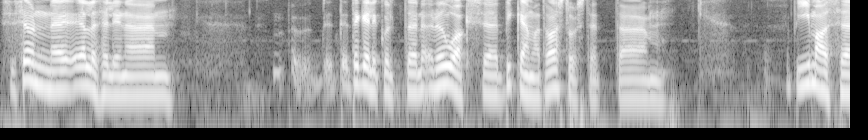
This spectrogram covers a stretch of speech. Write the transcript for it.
see on jälle selline tegelikult nõuaks pikemat vastust, et äh, viimase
